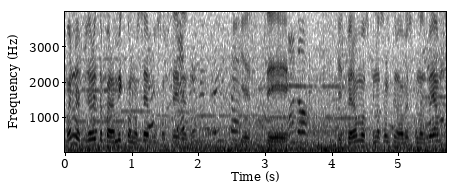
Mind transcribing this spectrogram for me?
bueno, especialmente para mí conocerlos a ustedes, ¿no? Y este, esperamos que no sea la última vez que nos veamos.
